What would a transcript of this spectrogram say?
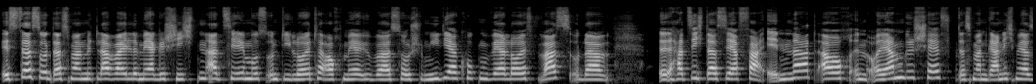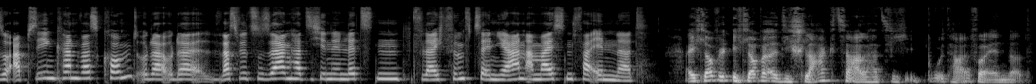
Ist das so, dass man mittlerweile mehr Geschichten erzählen muss und die Leute auch mehr über Social Media gucken, wer läuft was? Oder hat sich das sehr verändert, auch in eurem Geschäft, dass man gar nicht mehr so absehen kann, was kommt? Oder, oder was würdest du sagen, hat sich in den letzten vielleicht 15 Jahren am meisten verändert? Ich glaube, ich glaube, die Schlagzahl hat sich brutal verändert.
